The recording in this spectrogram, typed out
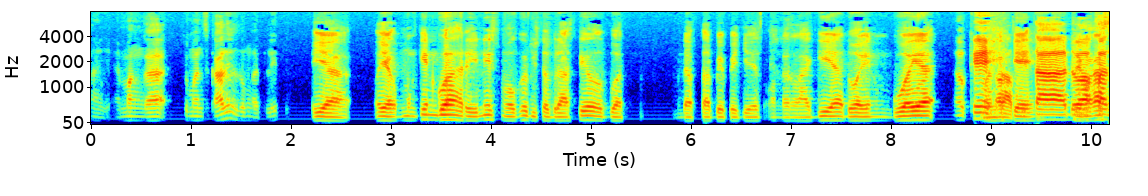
Nah, emang nggak cuman sekali lu nggak teliti. iya oh ya mungkin gue hari ini semoga bisa berhasil buat mendaftar BPJS online lagi ya doain gue ya Oke, Mantap. kita terima doakan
